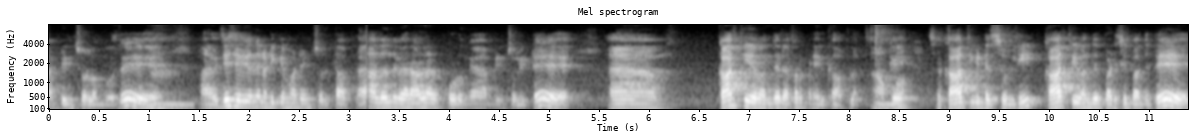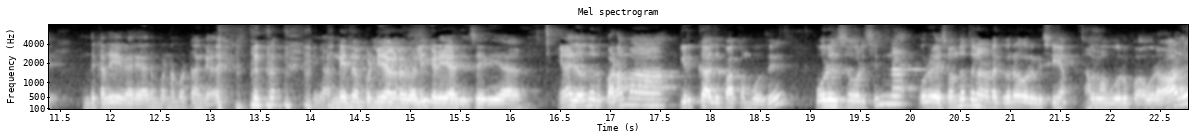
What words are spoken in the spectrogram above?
அப்படின்னு சொல்லும்போது ம். ஆஹ் விஜய் சேதுபதி வந்து நடிக்க மாட்டேன்னு சொல்லிட்டாப்ல. அது வந்து வேற ஆளா போடுங்க அப்படின்னு சொல்லிட்டு ஆஹ் கார்த்தியை வந்து ரெஃபர் பண்ணியிருக்காப்ல. ஓகே ஸோ கார்த்தி கிட்ட சொல்லி கார்த்தி வந்து படிச்சு பார்த்துட்டு இந்த கதையை வேற யாரும் பண்ண மாட்டாங்க. எங்க அண்ணே தான் பண்ணி ஆகணும் வழி கிடையாது சரியா? ஏன்னா இது வந்து ஒரு படமா இருக்காது பார்க்கும்போது. ஒரு ஒரு சின்ன ஒரு சொந்தத்துல நடக்கிற ஒரு விஷயம். ஒரு. ஒரு ஒரு ஆளு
